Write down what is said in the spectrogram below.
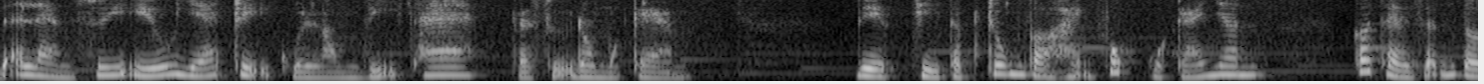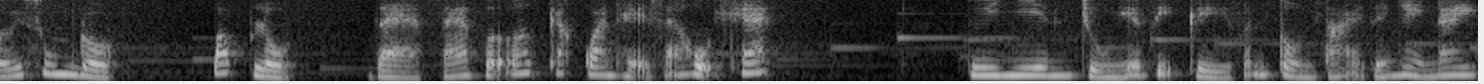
đã làm suy yếu giá trị của lòng vị tha và sự đồng cảm. Việc chỉ tập trung vào hạnh phúc của cá nhân có thể dẫn tới xung đột, bóc lột và phá vỡ các quan hệ xã hội khác. Tuy nhiên, chủ nghĩa vị kỷ vẫn tồn tại tới ngày nay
